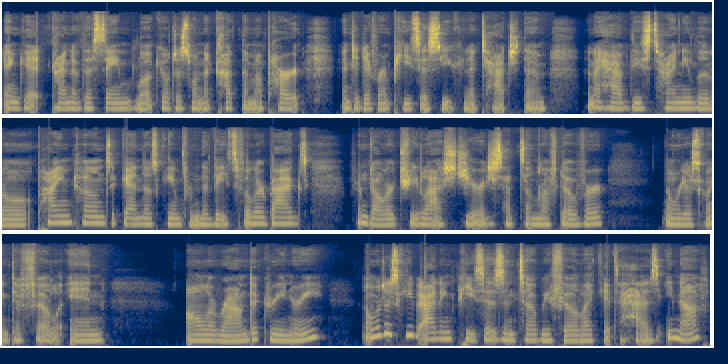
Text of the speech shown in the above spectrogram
and get kind of the same look. You'll just want to cut them apart into different pieces so you can attach them. And I have these tiny little pine cones. Again, those came from the vase filler bags from Dollar Tree last year. I just had some left over. And we're just going to fill in all around the greenery. And we'll just keep adding pieces until we feel like it has enough.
